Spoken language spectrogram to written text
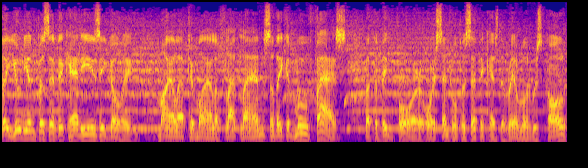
the Union Pacific had easy going. Mile after mile of flat land so they could move fast. But the Big Four, or Central Pacific as the railroad was called,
